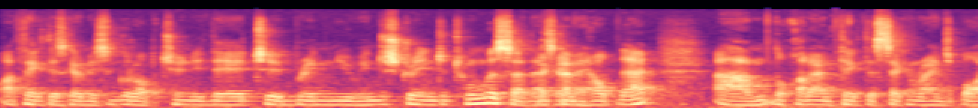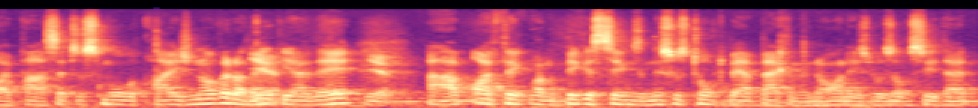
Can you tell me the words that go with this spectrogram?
I think there's going to be some good opportunity there to bring new industry into Toowoomba, so that's Okay. going to help that. Um, look, I don't think the second range bypass that's a small equation of it. I think Yeah. you know there. Yeah. Um, I think one of the biggest things, and this was talked about back in the 90s, was obviously that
